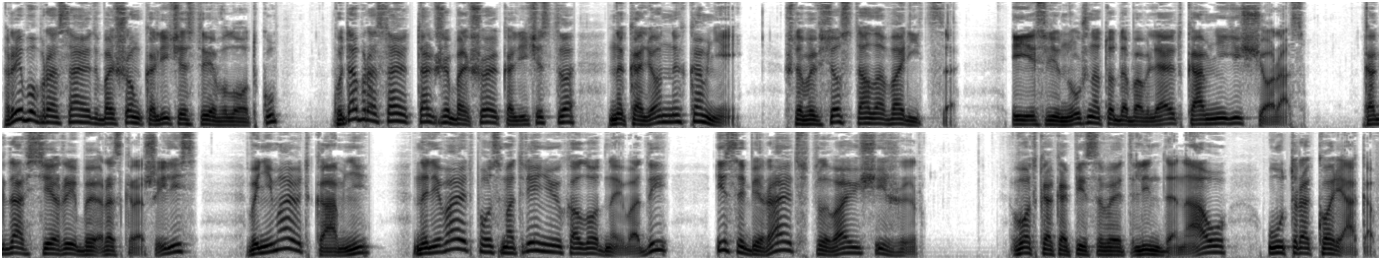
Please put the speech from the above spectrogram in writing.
рыбу бросают в большом количестве в лодку, куда бросают также большое количество накаленных камней, чтобы все стало вариться, и если нужно, то добавляют камни еще раз. Когда все рыбы раскрошились, вынимают камни, наливают по усмотрению холодной воды и собирают всплывающий жир. Вот как описывает Линденау утро коряков,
